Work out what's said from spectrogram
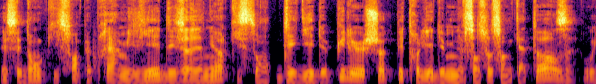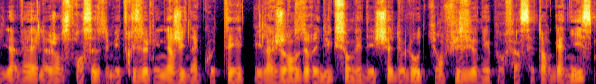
Et c'est donc, ils sont à peu près un millier, des ingénieurs qui sont dédiés depuis le choc pétrolier de 1974, où il y avait l'agence française de maîtrise de l'énergie d'un côté et l'agence de réduction des déchets de l'autre qui ont fusionné pour faire cet organisme.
